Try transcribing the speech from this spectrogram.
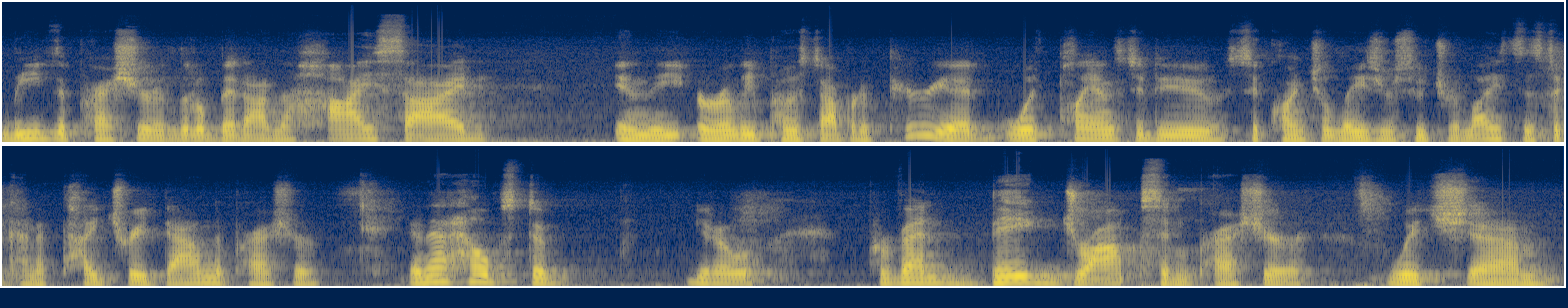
leave the pressure a little bit on the high side in the early postoperative period with plans to do sequential laser suture lysis to kind of titrate down the pressure. And that helps to, you know, prevent big drops in pressure, which um,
